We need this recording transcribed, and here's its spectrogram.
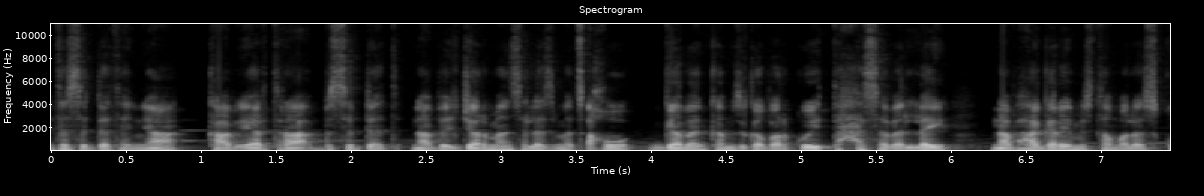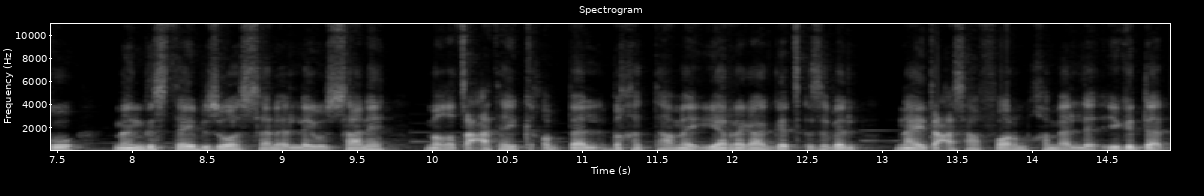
እቲ ስደተኛ ካብ ኤርትራ ብስደት ናብ ጀርመን ስለ ዝመጻኹ ገበን ከም ዝገበርኩ ይተሓሰበለይ። ናብ ሃገረይ ምስ ተመለስኩ መንግስተይ ብዝወሰነለይ ውሳነ መቕፃዕተይ ክቕበል ብኽታመይ የረጋግፅ ዝብል ናይ ጣዕሳ ፎርም ክመልእ ይግደድ።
